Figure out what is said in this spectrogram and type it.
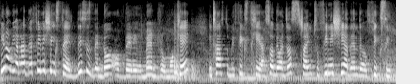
you know, we are at the finishing stage. This is the door of the bedroom, okay? It has to be fixed here. So they were just trying to finish here, then they'll fix it.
